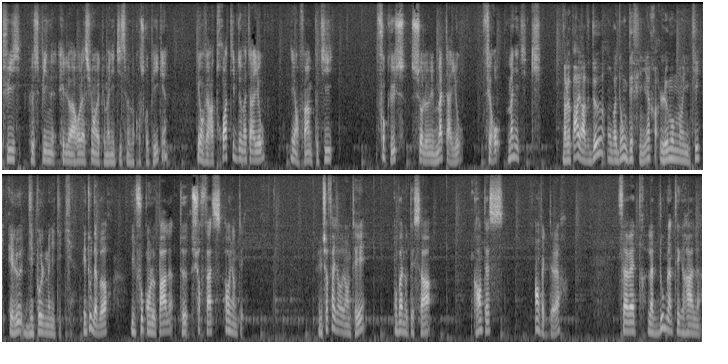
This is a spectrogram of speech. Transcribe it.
puis le spin et la relation avec le magnétisme macroscopique. Et on verra trois types de matériaux. Et enfin, un petit focus sur le matériau ferromagnétique. Dans le paragraphe 2, on va donc définir le moment magnétique et le dipôle magnétique. Et tout d'abord, il faut qu'on le parle de surface orientée. Une surface orientée, on va noter ça, grand S en vecteur. Ça va être la double intégrale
